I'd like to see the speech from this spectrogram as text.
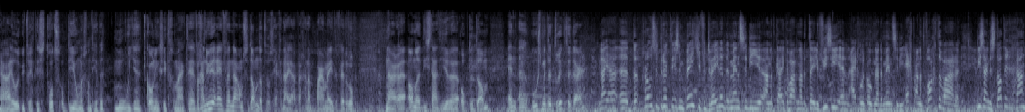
Ja, heel Utrecht is trots op die jongens, want die hebben het mooie Koningslied gemaakt. We gaan nu weer even naar Amsterdam. Dat wil zeggen, nou ja, we gaan een paar meter verderop naar uh, Anne. Die staat hier uh, op de Dam. En uh, hoe is het met de drukte daar? Nou ja, de grootste drukte is een beetje verdwenen. De mensen die aan het kijken waren naar de televisie... en eigenlijk ook naar de mensen die echt aan het wachten waren... die zijn de stad ingegaan.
